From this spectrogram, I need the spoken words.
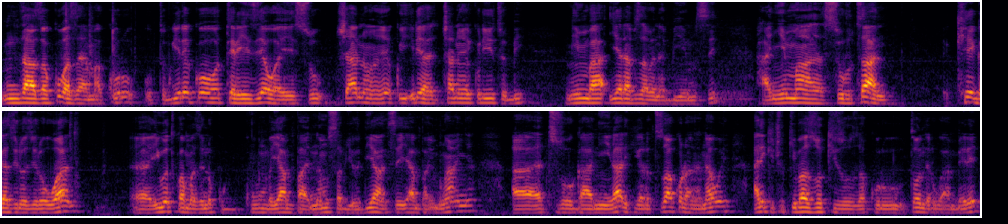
nzaza kubaza aya makuru utubwire ko Tereziya wa Yesu iriya channel kuri YouTube nimba yarabyawe na BMC hanyuma Sultan Kega 001 uh, iwe twamaze no kumva yampaye namusabye audience yampaye umwanya tuzoganira ari kiganiro tuzakorana nawe ariko ico kibazo kizoza ku rutonde rwa mbere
